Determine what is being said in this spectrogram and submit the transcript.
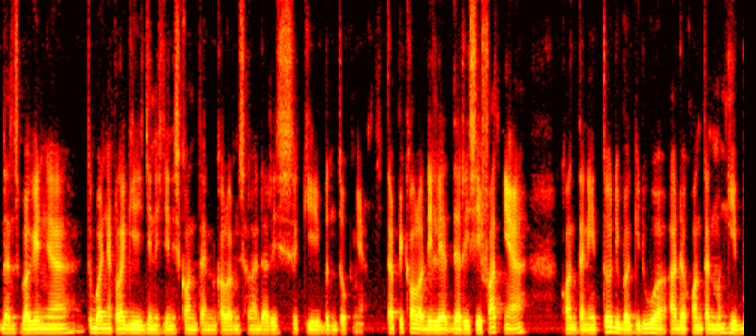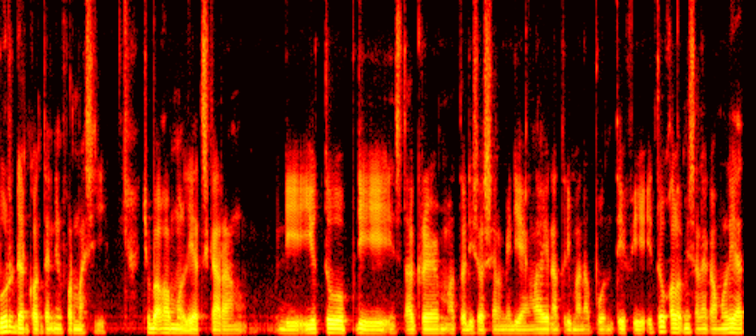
dan sebagainya. Itu banyak lagi jenis-jenis konten kalau misalnya dari segi bentuknya. Tapi kalau dilihat dari sifatnya, konten itu dibagi dua, ada konten menghibur dan konten informasi. Coba kamu lihat sekarang di YouTube, di Instagram, atau di sosial media yang lain, atau di mana pun TV, itu kalau misalnya kamu lihat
